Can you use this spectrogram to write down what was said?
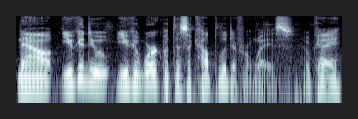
Now you could do you could work with this a couple of different ways. Okay,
